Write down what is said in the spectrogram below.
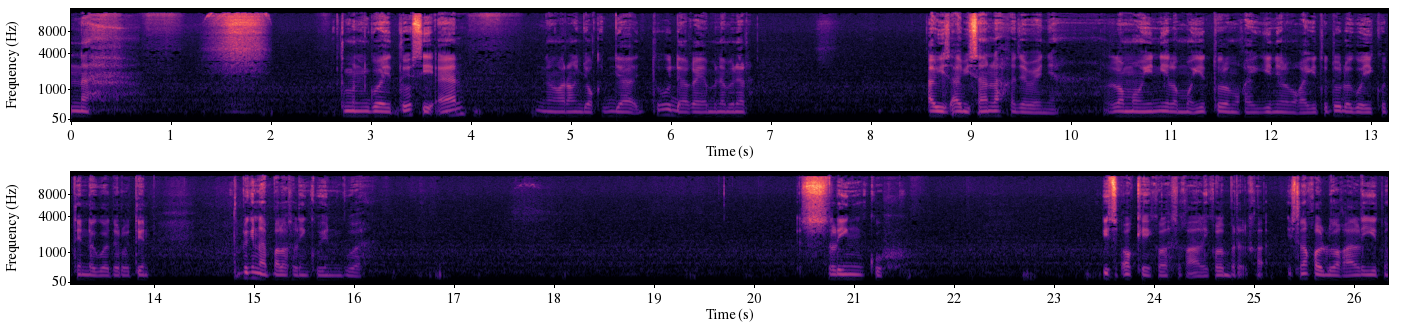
Nah temen gue itu si N yang orang Jogja itu udah kayak bener-bener abis-abisan lah ke ceweknya. Lo mau ini lo mau itu lo mau kayak gini lo mau kayak gitu tuh udah gue ikutin udah gue turutin. Tapi kenapa lo selingkuhin gue selingkuh it's okay kalau sekali kalau ber istilah kalau dua kali gitu.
